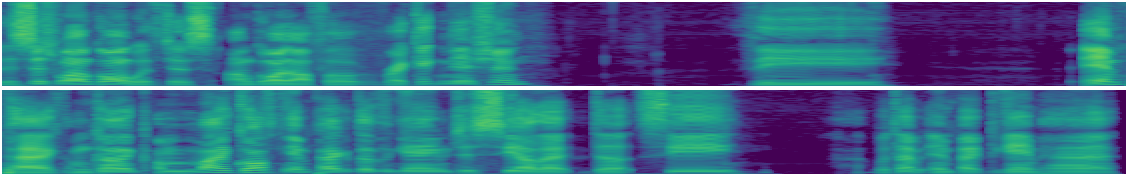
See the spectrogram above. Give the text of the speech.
this is just what I'm going with. Just I'm going off of recognition, the impact. I'm gonna I might go off the impact of the game, just see how that does, see what type of impact the game had,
